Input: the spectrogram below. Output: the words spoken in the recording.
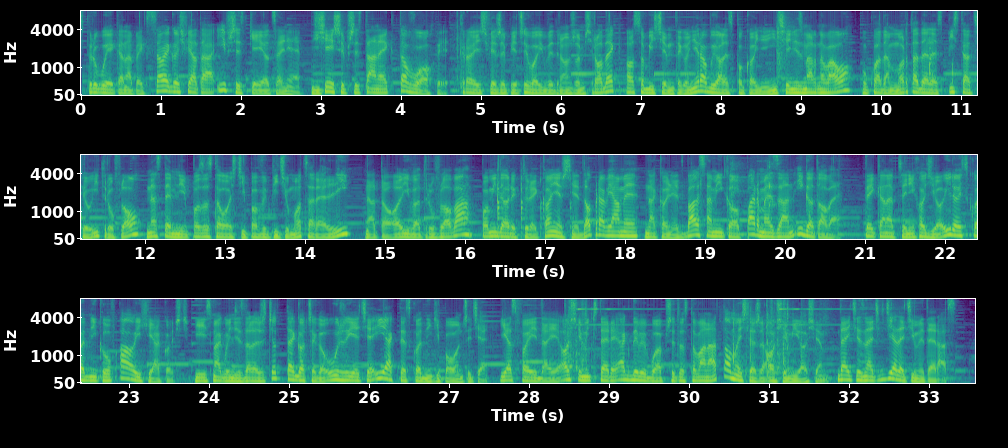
Spróbuję kanapek z całego świata i wszystkie je ocenię. Dzisiejszy przystanek to Włochy. Kroję świeże pieczywo i wydrążam środek. Osobiście bym tego nie robił, ale spokojnie, nic się nie zmarnowało. Układam mortadele z pistacją i truflą. Następnie pozostałości po wypiciu mozzarelli. Na to oliwa truflowa, pomidory, które koniecznie doprawiamy. Na koniec balsamico, parmezan i gotowe. W tej kanapce nie chodzi o ilość składników, a o ich jakość. Jej smak będzie zależeć od tego, czego użyjecie i jak te składniki połączycie. Ja swojej daję 8,4, a gdyby była przytostowana, to myślę, że 8,8. Dajcie znać, gdzie lecimy teraz.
